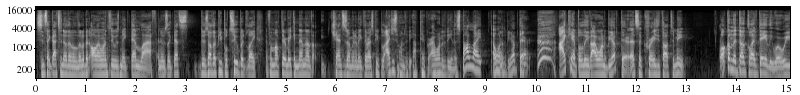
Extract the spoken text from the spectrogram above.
since I got to know them a little bit, all I wanted to do was make them laugh. And it was like, that's, there's other people too, but like, if I'm up there making them laugh, chances are I'm going to make the rest of people. I just wanted to be up there. I wanted to be in the spotlight. I wanted to be up there. I can't believe I want to be up there. That's a crazy thought to me. Welcome to Dunk Life Daily, where we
